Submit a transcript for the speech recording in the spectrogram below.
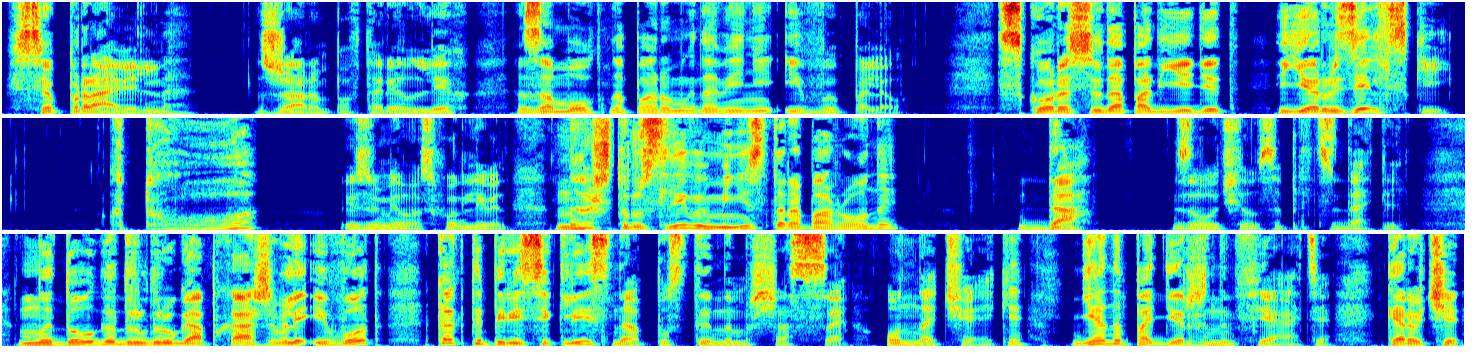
«Все правильно», — с жаром повторил Лех, замолк на пару мгновений и выпалил. «Скоро сюда подъедет Ярузельский». «Кто?» — изумилась фон Ливен. «Наш трусливый министр обороны?» «Да», — залучился председатель. «Мы долго друг друга обхаживали, и вот как-то пересеклись на пустынном шоссе. Он на «Чайке», я на подержанном «Фиате». Короче,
